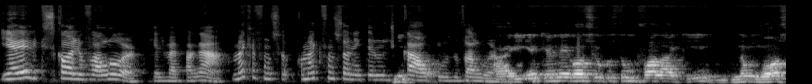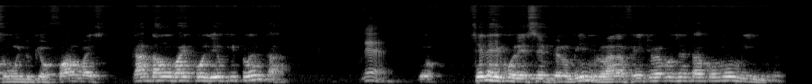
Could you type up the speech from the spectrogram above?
E é ele que escolhe o valor que ele vai pagar? Como é que, funciona, como é que funciona em termos de então, cálculo do valor? Aí é aquele negócio que eu costumo falar aqui, não gosto muito do que eu falo, mas cada um vai colher o que plantar. É. Se ele recolher sempre pelo mínimo, lá na frente ele vai aposentar como mínimo.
